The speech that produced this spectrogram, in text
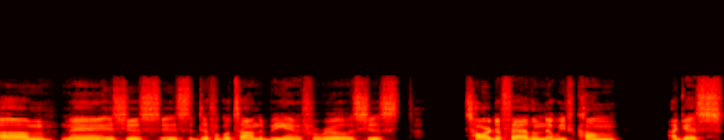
Um, man, it's just it's a difficult time to be in for real. It's just it's hard to fathom that we've come, I guess,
